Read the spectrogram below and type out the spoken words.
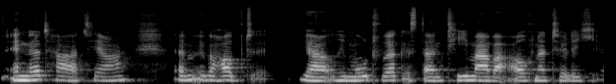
In der Tat, ja. Ähm, überhaupt ja, Remote Work ist da ein Thema, aber auch natürlich äh,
